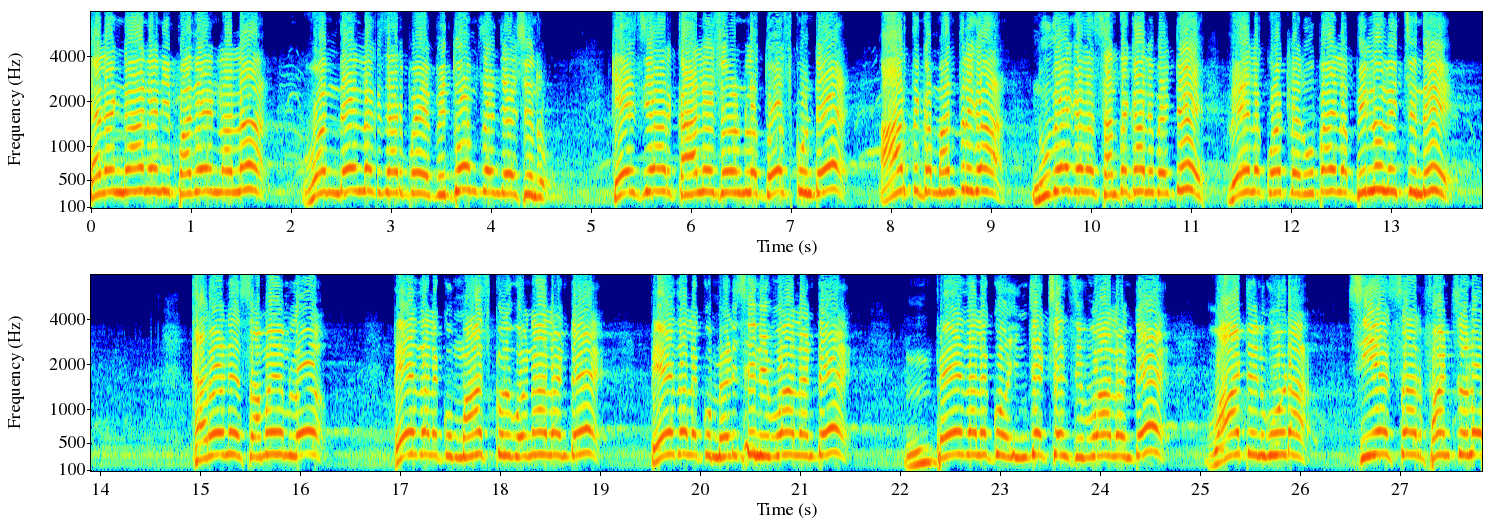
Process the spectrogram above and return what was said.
తెలంగాణని పదేళ్ళలో వందేళ్ళకు సరిపోయే విధ్వంసం చేసిండ్రు. కేసీఆర్ కాళేశ్వరంలో దోసుకుంటే ఆర్థిక మంత్రిగా నువ్వే కదా సంతకాలు పెట్టి వేల కోట్ల రూపాయల బిల్లులు ఇచ్చింది. కరోనా సమయంలో పేదలకు మాస్కులు కొనాలంటే పేదలకు మెడిసిన్ ఇవ్వాలంటే పేదలకు ఇంజెక్షన్స్ ఇవ్వాలంటే వాటిని కూడా సిఎస్ఆర్ ఫండ్స్ను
